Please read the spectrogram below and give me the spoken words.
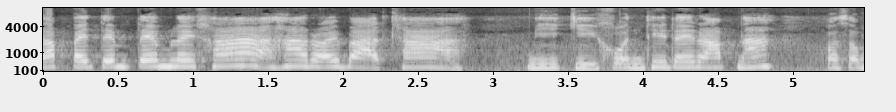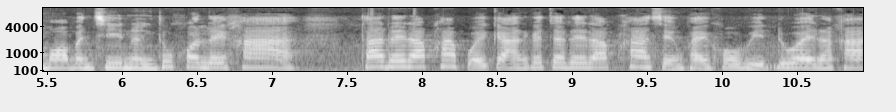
รับไปเต็มๆเลยค่ะ 500 บาทค่ะ มีกี่คนที่ได้รับนะอสมบัญชีหนึ่งทุกคนเลยค่ะ ถ้าได้รับค่าป่วยการก็จะได้รับค่าเสี่ยงภัยโควิดด้วยนะคะ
